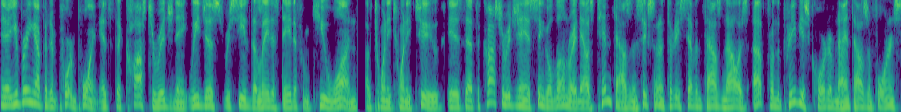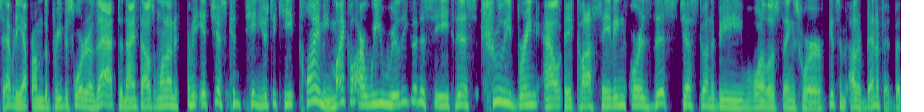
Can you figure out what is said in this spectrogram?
Yeah, you bring up an important point. It's the cost to originate. We just received the latest data from Q1 of 2022 is that the cost to originate a single loan right now is $10,637,000 up from the previous quarter of 9,470 up from the previous quarter of that to 9,100. I mean, it just continues to keep climbing. Michael, are we really going to see this truly bring out a cost savings or is this just going to be one of those things where get some other benefit, but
